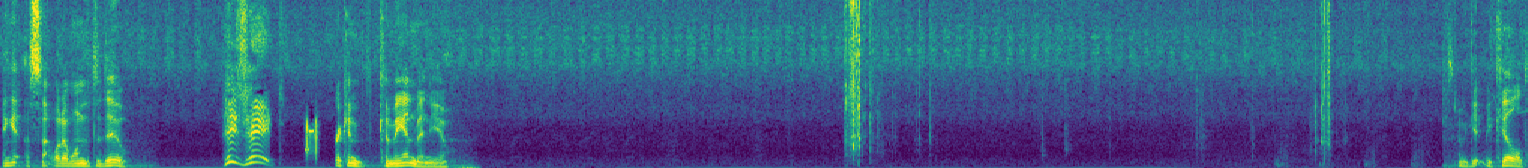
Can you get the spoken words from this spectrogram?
Dang it, that's not what I wanted to do. He's hit. Frickin' command menu. Gonna get me killed.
